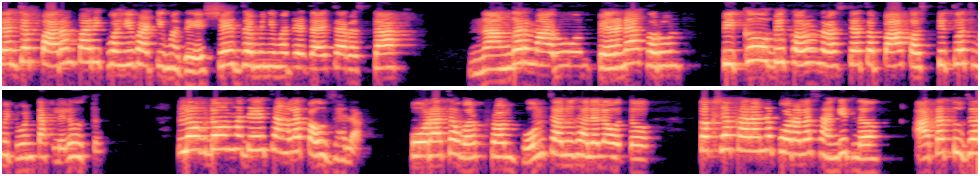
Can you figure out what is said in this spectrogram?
त्यांच्या पारंपरिक वहिवाटीमध्ये शेत जमिनीमध्ये जायचा रस्ता नांगर मारून पेरण्या करून पिकं उभी करून रस्त्याचं पाक अस्तित्वच मिटवून टाकलेलं होतं. लॉकडाऊन मध्ये चांगला पाऊस झाला. पोराचं वर्क फ्रॉम होम चालू झालेलं होतं. पक्षकारांना पोराला सांगितलं आता तुझं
